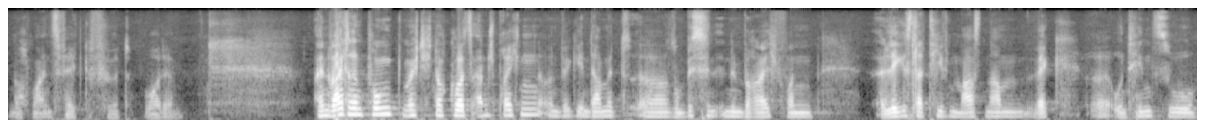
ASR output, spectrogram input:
nochmal ins Feld geführt wurde. Einen weiteren Punkt möchte ich noch kurz ansprechen und wir gehen damit äh, so ein bisschen in den Bereich von äh, legislativen Maßnahmen weg äh, und hin zu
